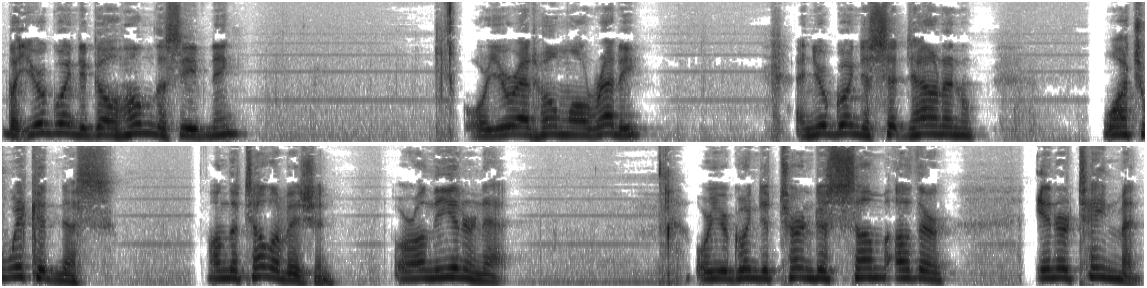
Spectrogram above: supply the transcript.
But you're going to go home this evening, or you're at home already, and you're going to sit down and watch wickedness on the television or on the internet, or you're going to turn to some other entertainment.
